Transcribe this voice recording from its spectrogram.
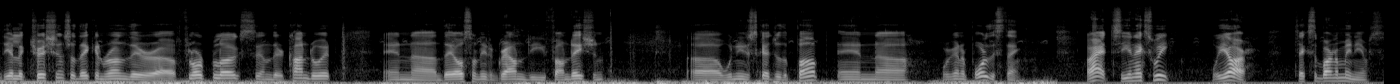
the electrician so they can run their uh, floor plugs and their conduit and uh, they also need to ground the foundation. Uh, we need to schedule the pump and uh, we're gonna pour this thing. All right see you next week. We are Texas Barndominiums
